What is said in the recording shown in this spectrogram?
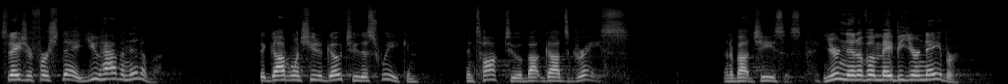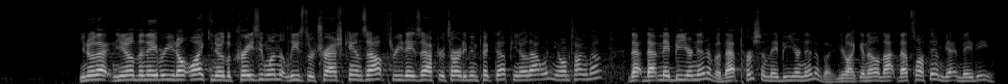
Today's your first day. You have a Nineveh that God wants you to go to this week and, and talk to about God's grace and about Jesus. Your Nineveh may be your neighbor. You know that? You know the neighbor you don't like? You know the crazy one that leaves their trash cans out three days after it's already been picked up? You know that one? You know what I'm talking about? That, that may be your Nineveh. That person may be your Nineveh. You're like, no, that, that's not them. Yeah, it may be.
